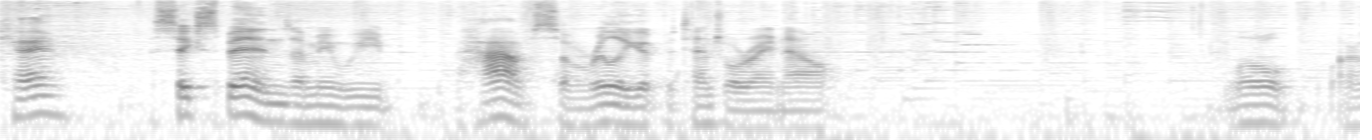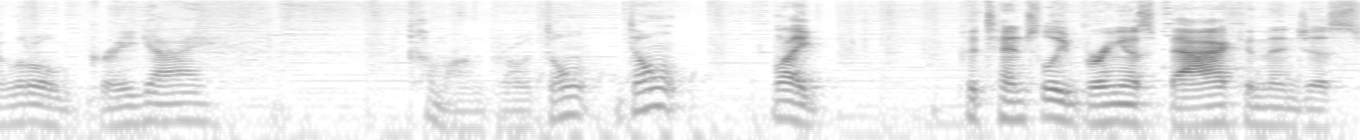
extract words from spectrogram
Okay. Six spins. I mean, we have some really good potential right now. Little, our little gray guy. Come on, bro. Don't, don't, like, potentially bring us back and then just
